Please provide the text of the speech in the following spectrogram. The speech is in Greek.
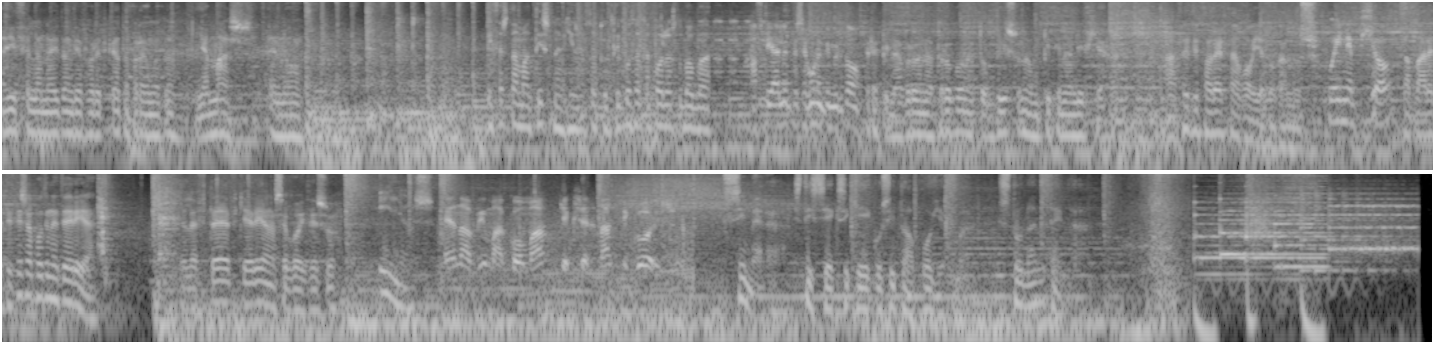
Θα ήθελα να ήταν διαφορετικά τα πράγματα. Για μας εννοώ. Ή θα σταματήσει να βγει αυτό το τύπο, θα τα πω όλα στον μπαμπά. Αυτοί οι άλλοι έχουν τη. Πρέπει να βρω έναν τρόπο να τον πείσω να μου πει την αλήθεια. Αυτή τη φορά ήρθα εγώ για το καλό σου. Που είναι πιο. Θα παραιτηθεί από την εταιρεία. Τελευταία ευκαιρία να σε βοηθήσω. Ήλιος. Ένα βήμα ακόμα και ξεχνάς την κόρη σου. Σήμερα στις 6 και 20 το απόγευμα στον Αντένα.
